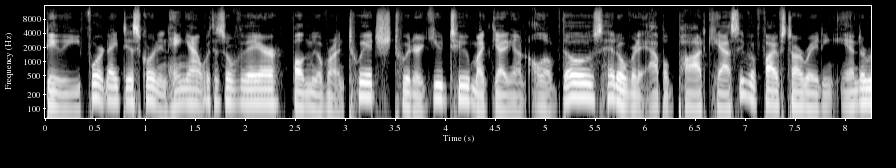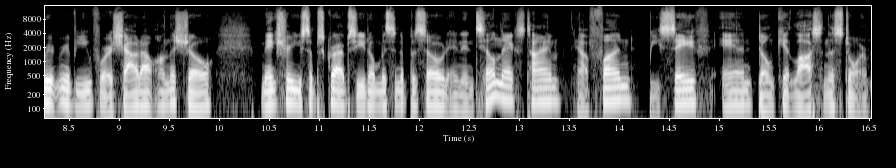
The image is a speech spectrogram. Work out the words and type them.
daily Fortnite Discord and hang out with us over there. Follow me over on Twitch, Twitter, YouTube, Mike Daddy on all of those. Head over to Apple Podcasts, leave a five star rating and a written review for a shout out on the show. Make sure you subscribe so you don't miss an episode. And until next time, have fun, be safe, and don't get lost in the storm.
